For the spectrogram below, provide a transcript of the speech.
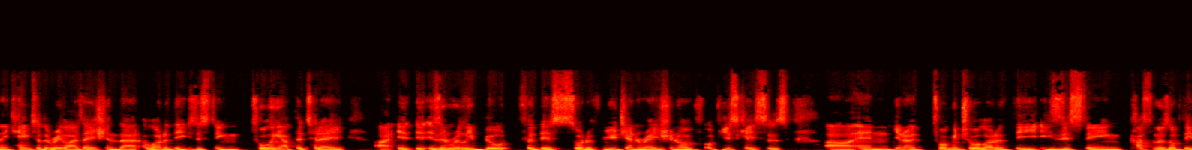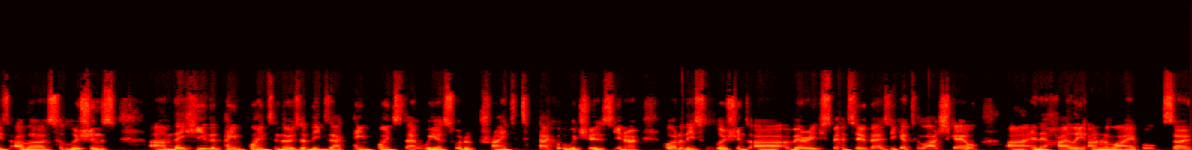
And they came to the realization that a lot of the existing tooling out there today uh, isn't really built for this sort of new generation of, of use cases. Uh, and, you know, talking to a lot of the existing customers of these other solutions, um, they hear the pain points and those are the exact pain points that we are sort of trying to tackle, which is, you know, a lot of these solutions are very expensive as you get to large scale, uh, and they're highly unreliable. So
